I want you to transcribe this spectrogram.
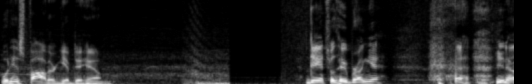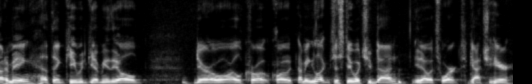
would his father give to him. Dance with who brung you? you know what I mean? I think he would give me the old Darrell Royal quote. I mean, look, just do what you've done. You know, it's worked, got you here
